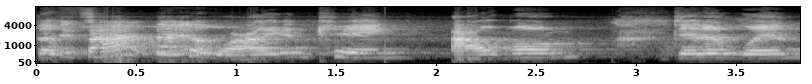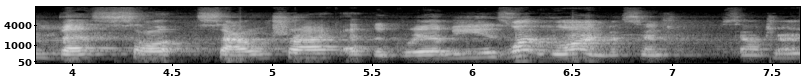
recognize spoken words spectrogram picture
the It's fact that the Lion King album didn't win Best so- Soundtrack at the Grammys, What won the sound- soundtrack?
